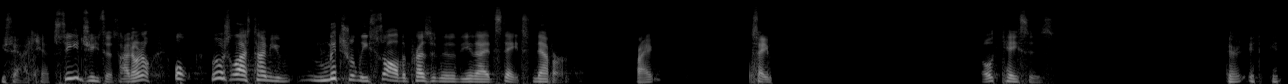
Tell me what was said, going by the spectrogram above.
You say, I can't see Jesus. I don't know. Well, when was the last time you literally saw the president of the United States? Never. Right? Same. Both cases. There, it, it,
